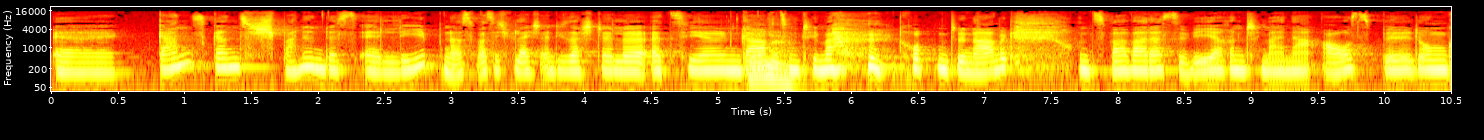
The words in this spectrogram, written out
äh, ganz, ganz spannendes Erlebnis, was ich vielleicht an dieser Stelle erzählen darf Gerne. zum Thema Gruppendynamik. Und zwar war das während meiner Ausbildung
